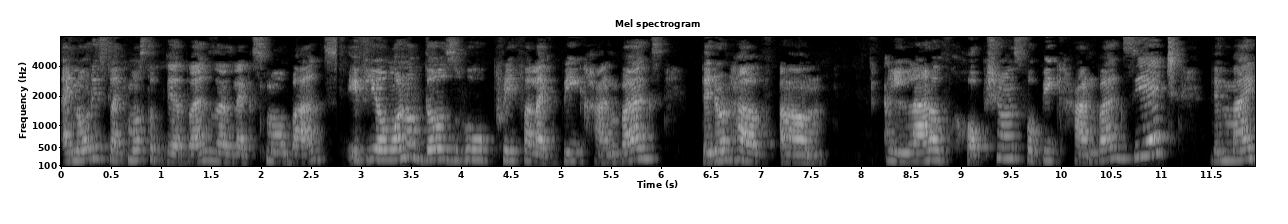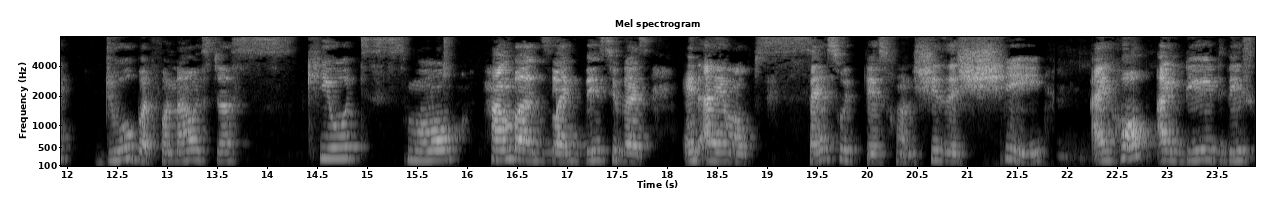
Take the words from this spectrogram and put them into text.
I noticed like most of their bags are like small bags. If you're one of those who prefer like big handbags they don't have um a lot of options for big handbags yet they might do but for now it's just cute small handbags like this you guys and i am obsessed with this one she's a she I hope I did this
